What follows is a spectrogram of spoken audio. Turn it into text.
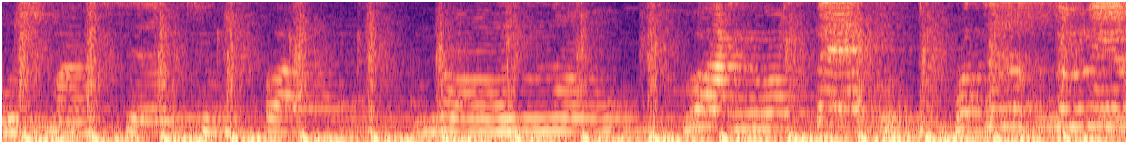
push myself too far. No, no, why go back? What does the mean?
